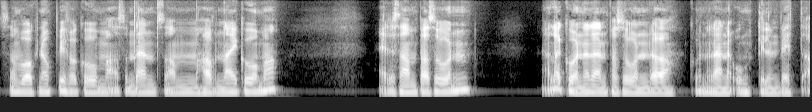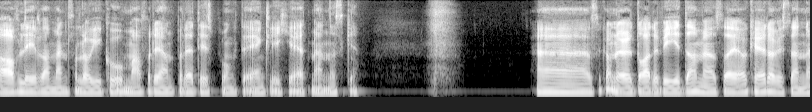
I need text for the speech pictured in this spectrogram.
som våkner opp fra koma, som den som havna i koma? Er det samme personen? Eller kunne den personen da, kunne denne onkelen blitt avliva mens han lå i koma fordi han på det tidspunktet egentlig ikke er et menneske? Eh, så kan du jo dra det videre med å si ok, da, hvis en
